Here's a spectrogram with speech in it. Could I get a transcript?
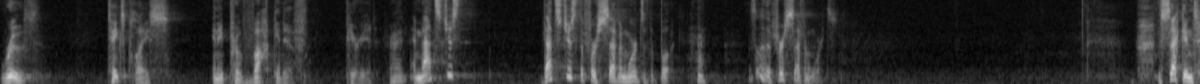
Ruth takes place in a provocative period, right? And that's just that's just the first seven words of the book. That's only the first seven words. The second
